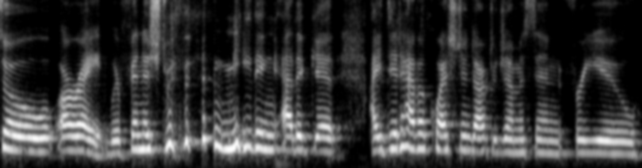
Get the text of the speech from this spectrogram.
So, all right, we're finished with meeting etiquette. I did have a question, Dr. Jemison, for you.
